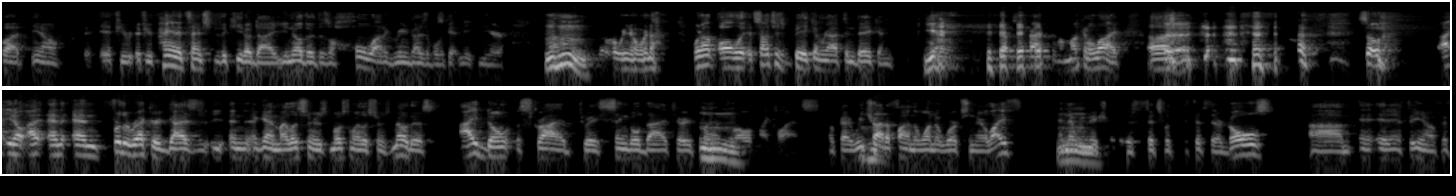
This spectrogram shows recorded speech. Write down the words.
but you know, if you're if you're paying attention to the keto diet, you know that there's a whole lot of green vegetables getting eaten here. Mm-hmm. Um, you know, we're not we're not all. It's not just bacon wrapped in bacon. Yeah. That's. I'm not to lie. Uh, so, I, you know, I, and and for the record, guys, and again, my listeners, most of my listeners know this. I don't ascribe to a single dietary plan mm. for all of my clients. Okay, we mm-hmm. try to find the one that works in their life, and mm. then we mm-hmm. make sure that it fits with it fits their goals. Um, and, and if you know if,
